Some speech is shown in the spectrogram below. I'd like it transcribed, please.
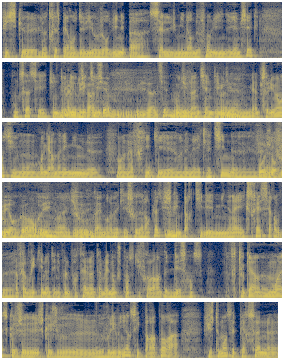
puisque notre espérance de vie aujourd'hui n'est pas celle du mineur de fond du 19e siècle. Donc ça, c'est une donnée Même du objective. 20e, du 20e. Ou oui. du 20e début, Ouais, absolument. Si on regarde dans les mines euh, en Afrique et en Amérique latine, euh, Aujourd'hui encore, oui. ouais, il faut quand même remettre les choses à leur place, puisqu'une partie des minerais extraits servent à fabriquer nos téléphones portables, nos tablettes. Donc je pense qu'il faut avoir un peu de décence. En tout cas, moi, ce que je, ce que je voulais vous dire, c'est que par rapport à justement cette personne euh,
